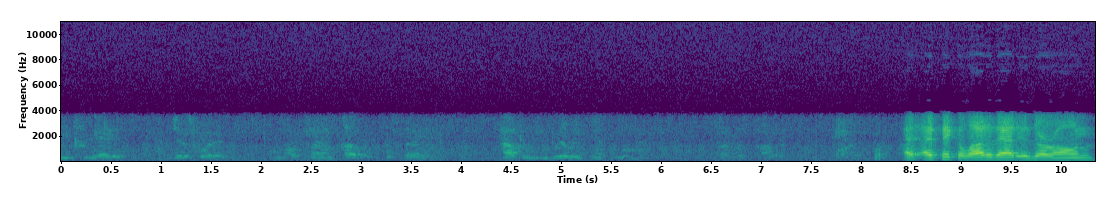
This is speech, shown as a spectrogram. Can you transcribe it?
be created just for you know, plain public to say, how can we really influence public policy? I, I think a lot of that is our own,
